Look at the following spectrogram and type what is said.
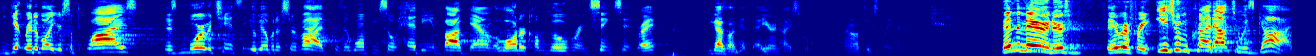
you get rid of all your supplies, there's more of a chance that you'll be able to survive because it won't be so heavy and bogged down. The water comes over and sinks it, right? You guys all get that. You're in high school. I don't have to explain that. Then the mariners, they were afraid. Each of them cried out to his God.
